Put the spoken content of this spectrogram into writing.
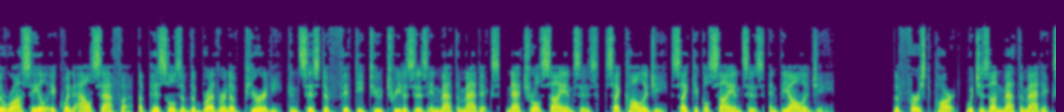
The Rasail Ikhwan al-Safa Epistles of the Brethren of Purity consist of 52 treatises in mathematics, natural sciences, psychology psychical sciences and theology. The first part, which is on mathematics,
